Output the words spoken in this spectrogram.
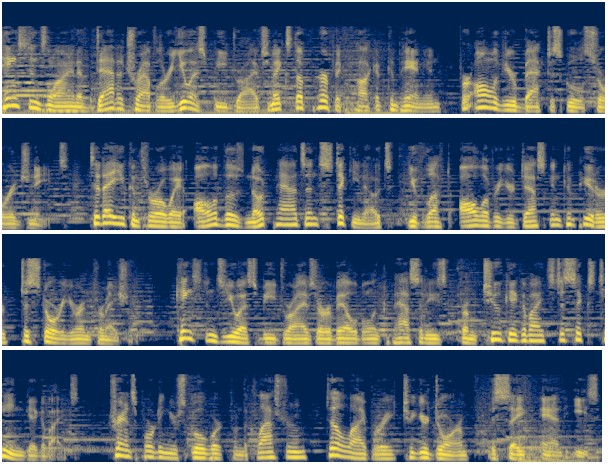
Kingston's line of DataTraveler USB drives makes the perfect pocket companion for all of your back to school storage needs. Today you can throw away all of those notepads and sticky notes you've left all over your desk and computer to store your information. Kingston's USB drives are available in capacities from 2 gigabytes to 16 gigabytes. Transporting your schoolwork from the classroom to the library to your dorm is safe and easy.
